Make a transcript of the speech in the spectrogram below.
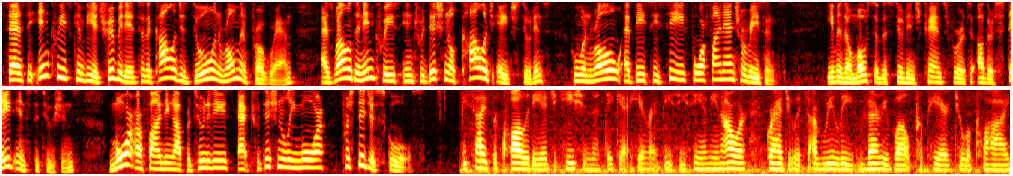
says the increase can be attributed to the college's dual enrollment program, as well as an increase in traditional college-age students who enroll at BCC for financial reasons. Even though most of the students transfer to other state institutions, more are finding opportunities at traditionally more prestigious schools. Besides the quality education that they get here at BCC, I mean, our graduates are really very well prepared to apply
